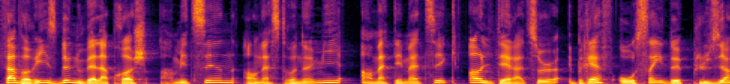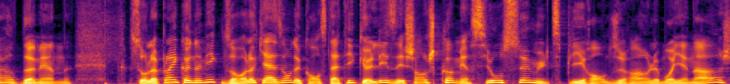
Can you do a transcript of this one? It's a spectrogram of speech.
favorise de nouvelles approches en médecine, en astronomie, en mathématiques, en littérature, bref, au sein de plusieurs domaines. Sur le plan économique, nous aurons l'occasion de constater que les échanges commerciaux se multiplieront durant le Moyen Âge,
